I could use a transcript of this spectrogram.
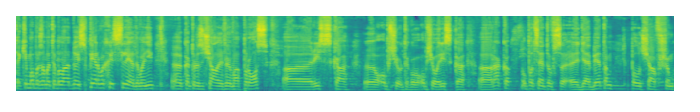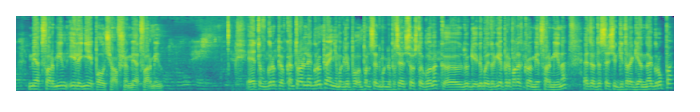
Таким образом, это было одно из первых исследований, э, которое изучало этот вопрос э, риска, общего, такого общего риска рака у пациентов с диабетом, получавшим метформин или не получавшим метформин. Это в группе, в контрольной группе они могли, пациенты могли получать все, что угодно, э, другие, любые другие препараты, кроме метформина. Это достаточно гетерогенная группа.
